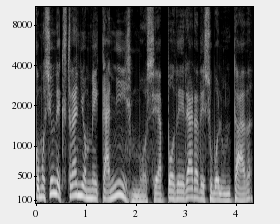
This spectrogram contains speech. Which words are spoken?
como si un extraño mecanismo se apoderara de su voluntad,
